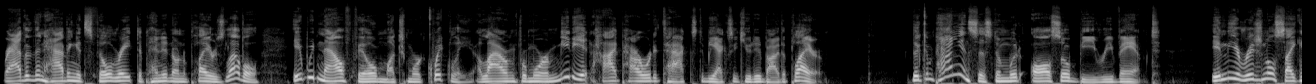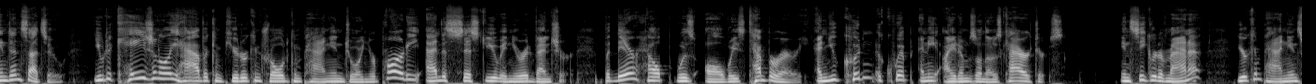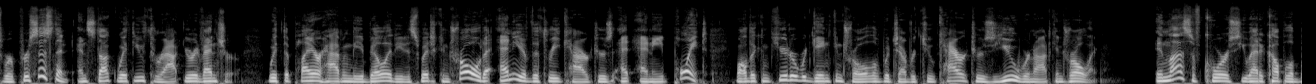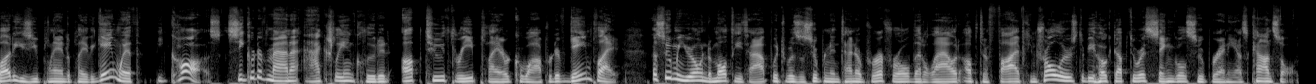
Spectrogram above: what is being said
Rather than having its fill rate dependent on a player's level, it would now fill much more quickly, allowing for more immediate high powered attacks to be executed by the player. The companion system would also be revamped. In the original Seiken Densetsu, you'd occasionally have a computer controlled companion join your party and assist you in your adventure, but their help was always temporary, and you couldn't equip any items on those characters. In Secret of Mana, your companions were persistent and stuck with you throughout your adventure, with the player having the ability to switch control to any of the three characters at any point, while the computer would gain control of whichever two characters you were not controlling. Unless, of course, you had a couple of buddies you planned to play the game with, because Secret of Mana actually included up to three player cooperative gameplay, assuming you owned a multi-tap, which was a Super Nintendo peripheral that allowed up to five controllers to be hooked up to a single Super NES console.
